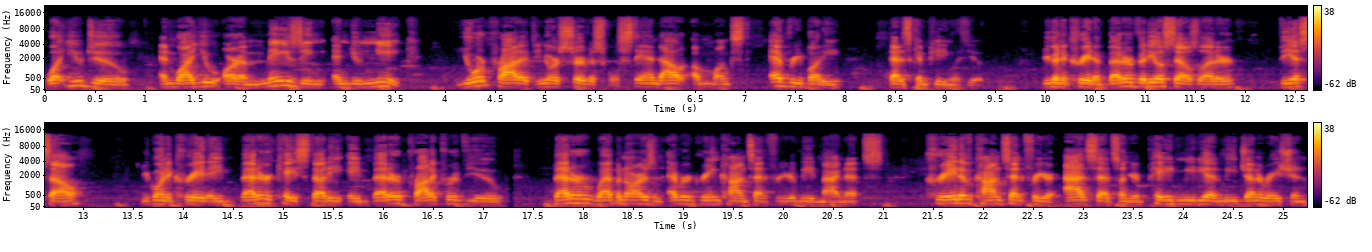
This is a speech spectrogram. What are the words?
what you do, and why you are amazing and unique your product and your service will stand out amongst everybody that is competing with you. You're going to create a better video sales letter, VSL. You're going to create a better case study, a better product review, better webinars and evergreen content for your lead magnets, creative content for your ad sets on your paid media and lead generation,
